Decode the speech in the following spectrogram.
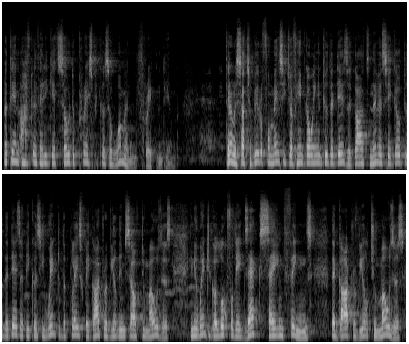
But then after that, he gets so depressed because a woman threatened him. There was such a beautiful message of him going into the desert. God never said go to the desert because he went to the place where God revealed himself to Moses and he went to go look for the exact same things that God revealed to Moses.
